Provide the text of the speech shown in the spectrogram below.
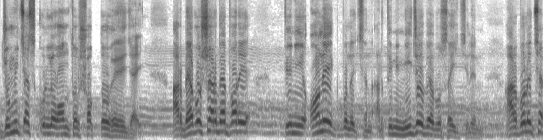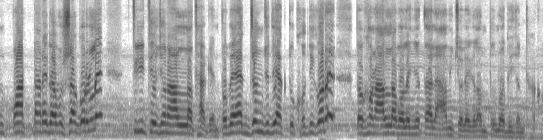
জমি চাষ করলে অন্তর শক্ত হয়ে যায়। আর ব্যবসার ব্যাপারে তিনি অনেক বলেছেন, আর তিনি নিজেও ব্যবসায়ী ছিলেন। আর বলেছেন, পার্টনারে ব্যবসা করলে তৃতীয় জন আল্লাহ থাকেন। তবে একজন যদি একটু ক্ষতি করে, তখন আল্লাহ বলেন যে, তাহলে আমি চলে গেলাম, তোমরা দুজন থাকো।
